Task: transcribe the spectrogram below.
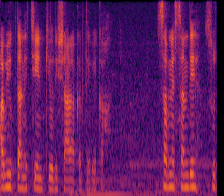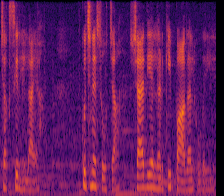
अभियुक्ता ने चेन की ओर इशारा करते हुए कहा। सबने संदेह सूचक सिर हिलाया। कुछ ने सोचा, शायद यह लड़की पागल हो गई है।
